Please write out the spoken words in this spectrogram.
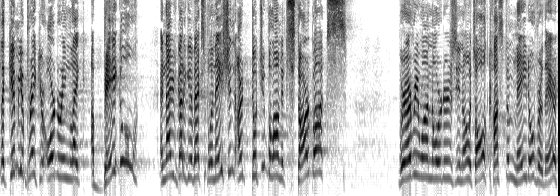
Like, give me a break. You're ordering like a bagel? And now you've got to give explanation? Aren't, don't you belong at Starbucks? Where everyone orders, you know, it's all custom made over there.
